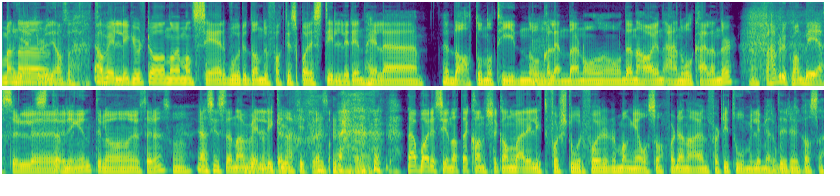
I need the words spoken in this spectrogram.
men, ja, de er kule, de, eh, altså. ja, veldig kult. Og når man ser hvordan du faktisk bare stiller inn hele datoen og tiden og Mm. kalenderen, og, den har jo en annual calendar. For her bruker man Besel-ringen til å justere. Så. Jeg syns den er veldig kul. Den er fiffig, altså. Det er bare synd at det kanskje kan være litt for stor for mange også, for den er jo en 42 mm-kasse.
